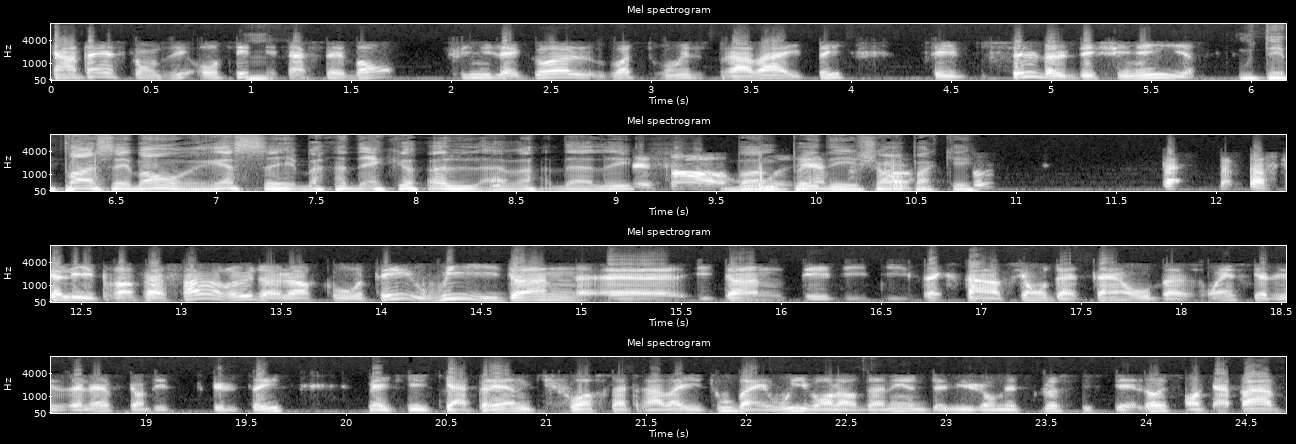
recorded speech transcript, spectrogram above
Quand est-ce qu'on dit, OK, hmm. t'es assez bon, finis l'école, va te trouver du travail, tu sais? C'est difficile de le définir. Ou t'es pas assez bon, reste ces bancs d'école avant d'aller bumper des chars parqués. Parce que les professeurs, eux, de leur côté, oui, ils donnent, euh, ils donnent des, extensions de temps aux besoins s'il y a des élèves qui ont des difficultés, mais qui, apprennent, qui forcent le travail et tout. Ben oui, ils vont leur donner une demi-journée de plus ici et là. Ils sont capables,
